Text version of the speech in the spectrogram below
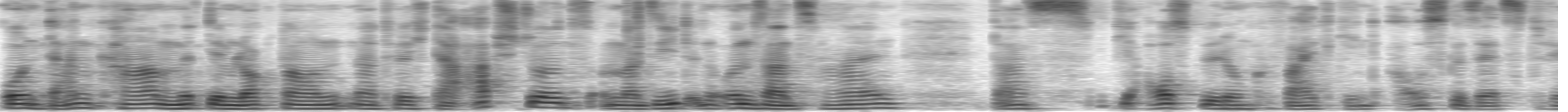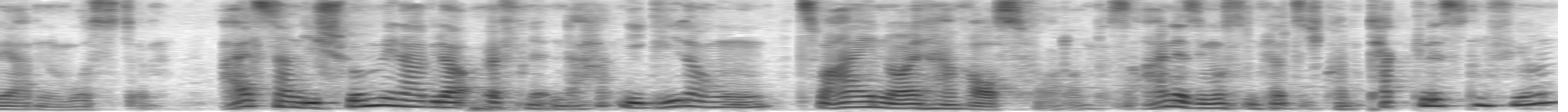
Und dann kam mit dem Lockdown natürlich der Absturz. Und man sieht in unseren Zahlen, dass die Ausbildung weitgehend ausgesetzt werden musste. Als dann die Schwimmbäder wieder öffneten, da hatten die Gliederungen zwei neue Herausforderungen. Das eine, sie mussten plötzlich Kontaktlisten führen.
